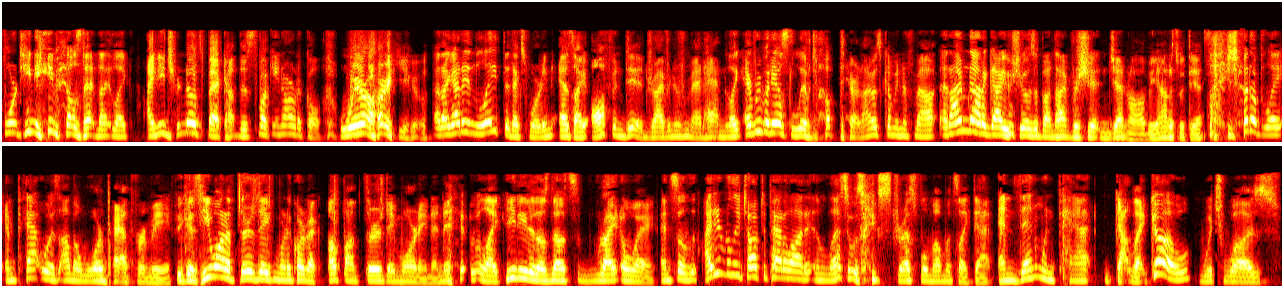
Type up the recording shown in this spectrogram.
14 emails that night, like, I need your notes back on this fucking article. Where are you? And I got in late the next morning, as I often did, driving in from Manhattan. Like everybody else lived up there and I was coming in from out. And I'm not a guy who shows up on time for shit in general. I'll be honest with you. So I showed up late and Pat was on the warpath for me because he wanted Thursday morning quarterback up on Thursday morning. And it, like he needed those notes right away. And so I didn't really talk to Pat a lot unless it was like stressful moments like that. And then when Pat got let go, which was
